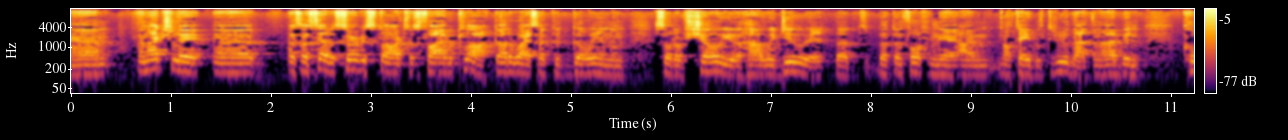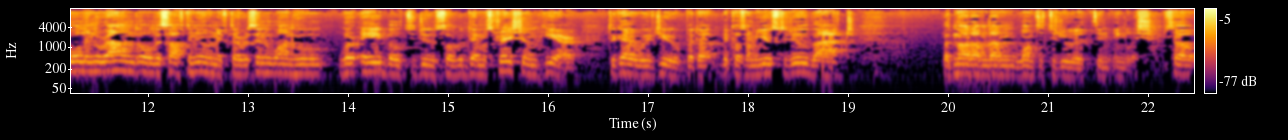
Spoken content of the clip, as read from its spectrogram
Um, and actually, uh, as I said, the service starts at 5 o'clock. Otherwise, I could go in and sort of show you how we do it, but, but unfortunately, I'm not able to do that. And I've been calling around all this afternoon if there was anyone who were able to do sort of a demonstration here together with you, but uh, because I'm used to do that, but none of them wanted to do it in English. So,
